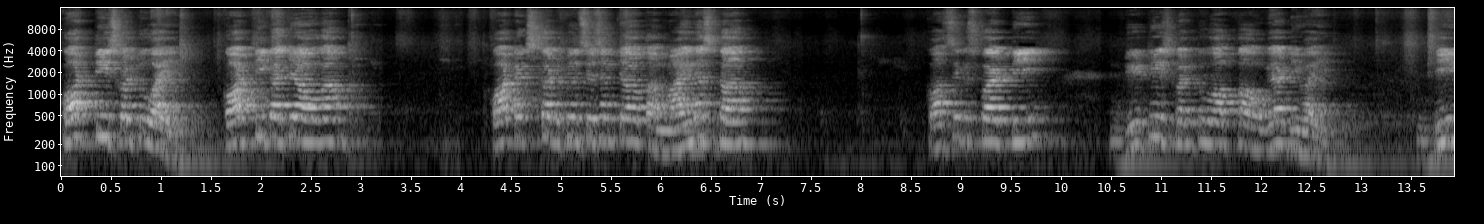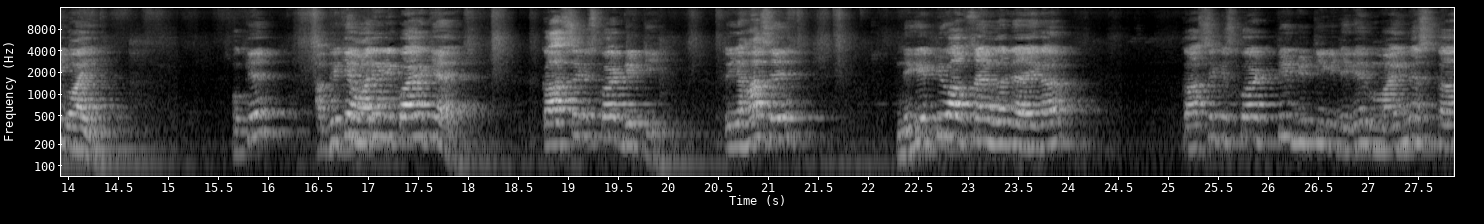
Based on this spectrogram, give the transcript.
cot t equal to y cot t का क्या होगा? Cot x का डिफरेंशिएशन क्या होता? है माइनस का। Cosec square t d t equal to आपका हो गया d y d y okay अब देखिए हमारी रिक्वायर क्या है? cosec स्क्वायर डी टी तो यहाँ से नेगेटिव साइन उधर जाएगा। cosec square t d t की जगह माइनस का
